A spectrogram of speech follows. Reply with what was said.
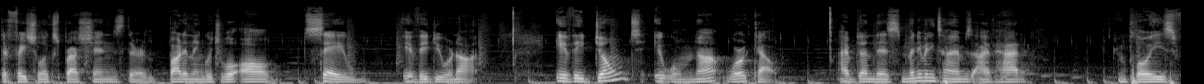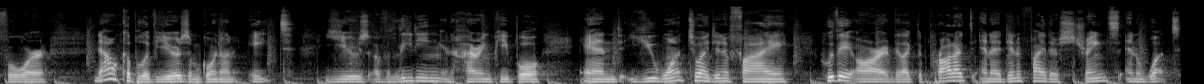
their facial expressions their body language will all say if they do or not. If they don't, it will not work out. I've done this many, many times. I've had employees for now a couple of years. I'm going on eight years of leading and hiring people. And you want to identify who they are, if they like the product, and identify their strengths and what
